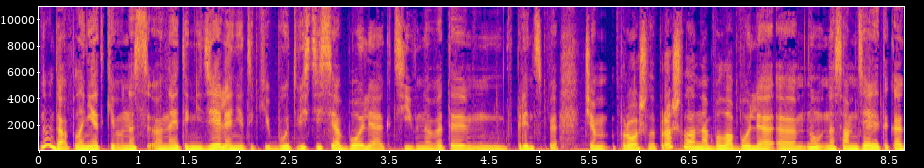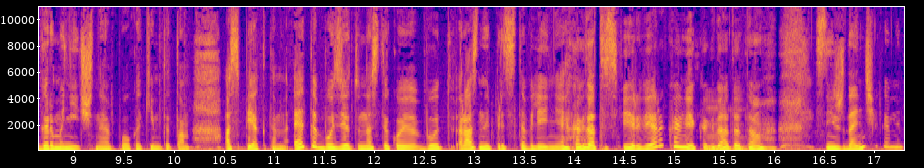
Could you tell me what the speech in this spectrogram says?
Ну да, планетки у нас э, на этой неделе, они такие будут вести себя более активно. В это, м, в принципе, чем прошлое. Прошлое она была более, э, ну, на самом деле, такая гармоничная по каким-то там аспектам. Это будет у нас такое, будут разные представления. Когда-то с фейерверками, когда-то там с нежданчиками.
